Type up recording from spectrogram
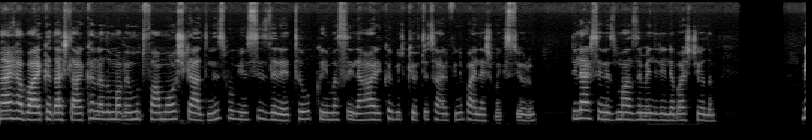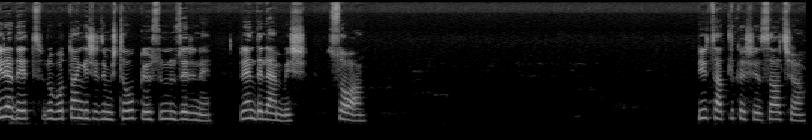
Merhaba arkadaşlar, kanalıma ve mutfağıma hoş geldiniz. Bugün sizlere tavuk kıymasıyla harika bir köfte tarifini paylaşmak istiyorum. Dilerseniz malzemeleriyle başlayalım. 1 adet robottan geçirilmiş tavuk göğsünün üzerine rendelenmiş soğan, 1 tatlı kaşığı salça,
